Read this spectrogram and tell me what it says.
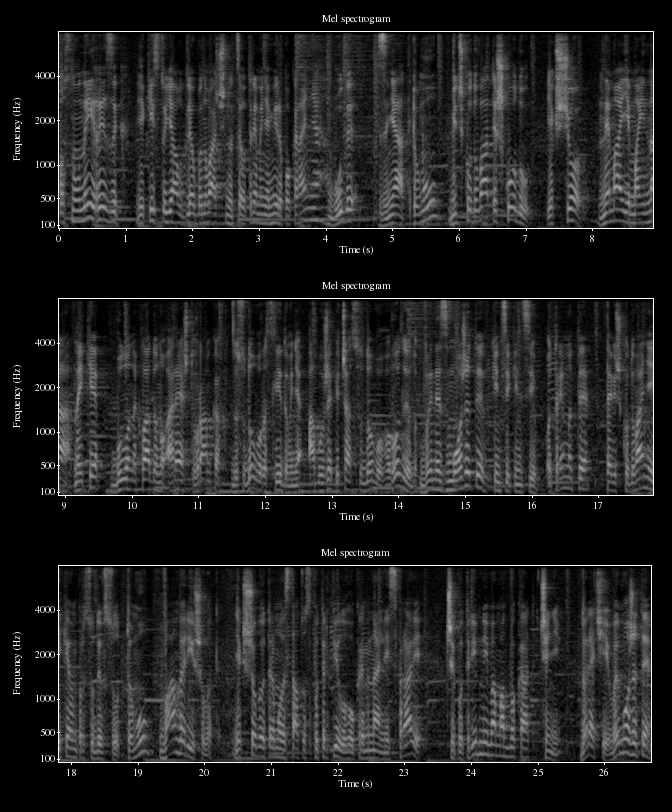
основний ризик, який стояв для обвинуваченого, це отримання міри покарання, буде зняти. Тому відшкодувати шкоду, якщо немає майна, на яке було накладено арешт в рамках досудового розслідування або вже під час судового розгляду, ви не зможете в кінці кінців отримати те відшкодування, яке вам присудив суд. Тому вам вирішувати, якщо ви отримали статус потерпілого у кримінальній справі. Чи потрібний вам адвокат, чи ні. До речі, ви можете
